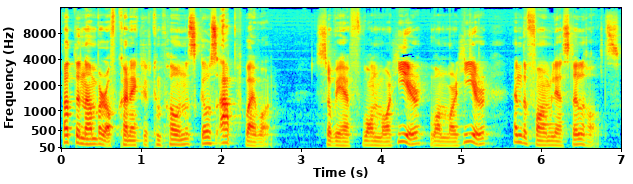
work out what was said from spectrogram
but the number of connected components goes up by one. So we have one more here, one more here, and the formula still holds.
